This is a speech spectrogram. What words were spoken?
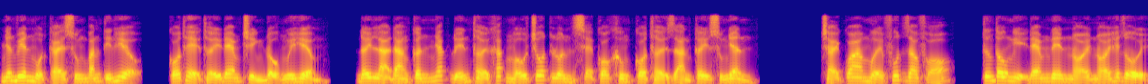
Nhân viên một cái súng bắn tín hiệu, có thể thấy đem trình độ nguy hiểm, đây là đang cân nhắc đến thời khắc mấu chốt luôn sẽ có không có thời gian cây súng nhân. Trải qua 10 phút giao phó, Tương Tâu Nghị đem nên nói nói hết rồi,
